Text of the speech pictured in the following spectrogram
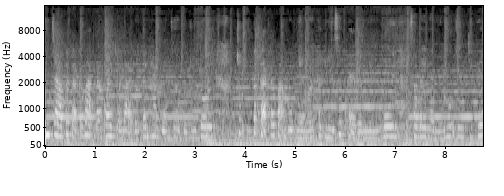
Xin chào tất cả các bạn đã quay trở lại với kênh 24 giờ của chúng tôi. Chúc tất cả các bạn một ngày mới thật nhiều sức khỏe và niềm vui. Sau đây là những nội dung chi tiết.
